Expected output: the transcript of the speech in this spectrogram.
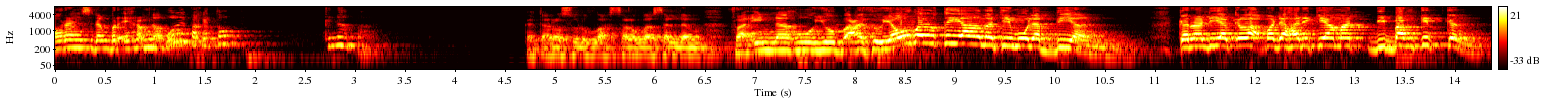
Orang yang sedang berihram nggak boleh pakai topi. Kenapa? Kata Rasulullah sallallahu alaihi wasallam, "Fa innahu yub'atsu yaumal qiyamati mulabbiyan." Karena dia kelak pada hari kiamat dibangkitkan,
